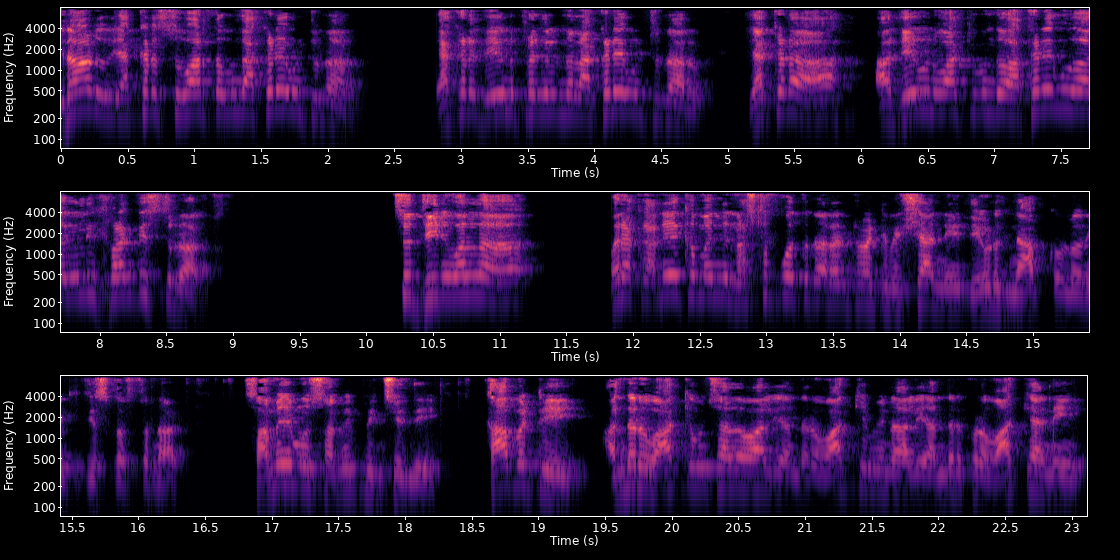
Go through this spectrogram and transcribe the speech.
ఈనాడు ఎక్కడ సువార్త ఉందో అక్కడే ఉంటున్నారు. ఎక్కడ దేవుని ప్రజలు ఉన్నారో అక్కడే ఉంటున్నారు. ఎక్కడ ఆ దేవుని వాక్యం ఉందో అక్కడే వెళ్ళి ప్రకటిస్తున్నారు. సో దీనివల్ల మరి అక్కడ అనేక మంది నష్టపోతున్నారు అటువంటి విషయాన్ని దేవుడు జ్ఞాపకంలోనికి తీసుకొస్తున్నాడు. సమయము సమీపించింది. కాబట్టి అందరూ వాక్యం చదవాలి అందరూ వాక్యం వినాలి అందరూ కూడా వాక్యాన్ని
